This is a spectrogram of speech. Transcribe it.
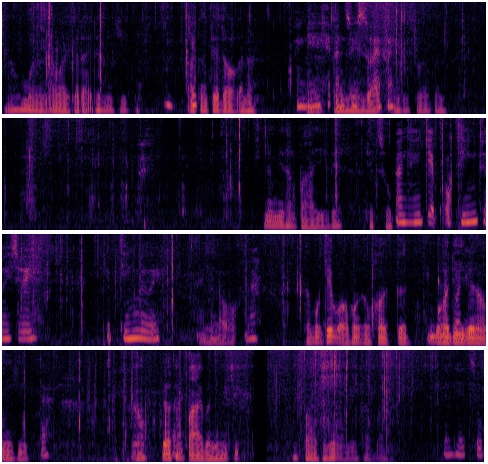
เอาเหมือนเอาไว้ก็ได้เด้อเมื่อกี้เอาตั้งแต่ดอกอันนั้นเด้อันสวยๆค่ะอันสวยๆกันยังมีทางปลายอีกเด้เห็ดสุกอันนี้เก็บออกทิ้งเฉยๆเก็บทิ้งเลยให้มันออกนะ ถ้าพวกเก็บออกเพิ่นก็ค่อยเกิดบ่ค่อยดีเด้อเนาะเมื่อกี้จ้ะ เอาเดี๋ยวทางปลายบัดนี้เมื่อกี้ทางปลายเพิ่นงามเลยครับอะเป็นเฮ็ดสุก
